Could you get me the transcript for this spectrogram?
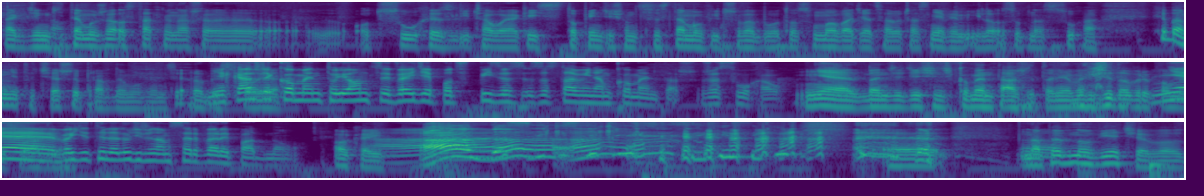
Tak, dzięki no. temu, że ostatnio nasze e, odsłuchy zliczało jakieś 150 systemów i trzeba było to sumować, ja cały czas nie wiem, ile osób nas słucha. Chyba mnie to cieszy, prawdę mówiąc. Ja robię Niech swoje. każdy komentujący wejdzie pod wpis, zostawi nam komentarz, że słuchał. Nie, będzie 10 komentarzy, to nie będzie dobry pomysł. Nie, wejdzie tyle ludzi, że nam serwery padną. Okej. Okay. A, a. A, sniki. E, na no. pewno wiecie, bo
